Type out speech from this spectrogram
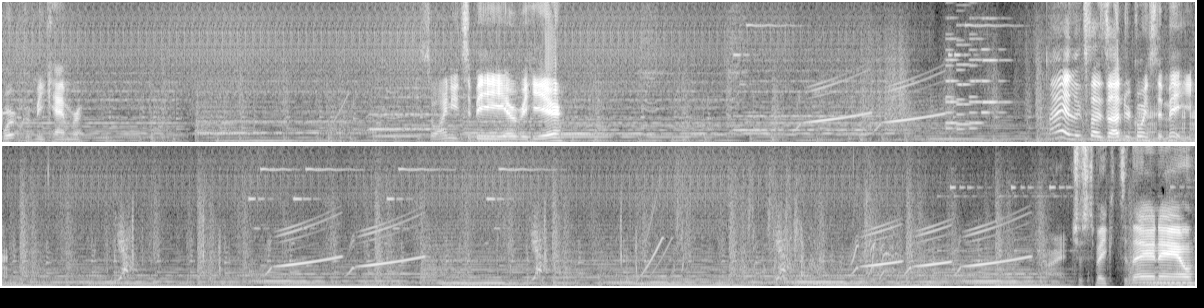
Work with me, camera. So I need to be over here. Hey, it looks like there's 100 coins to me. To make it to there now.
